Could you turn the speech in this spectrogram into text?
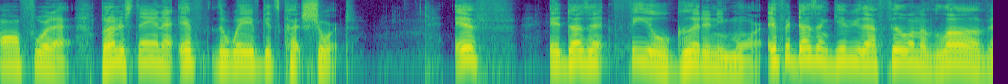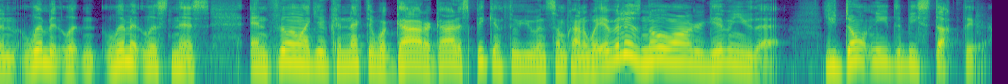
all for that. But understand that if the wave gets cut short, if it doesn't feel good anymore. If it doesn't give you that feeling of love and limitless, limitlessness and feeling like you're connected with God or God is speaking through you in some kind of way, if it is no longer giving you that, you don't need to be stuck there.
